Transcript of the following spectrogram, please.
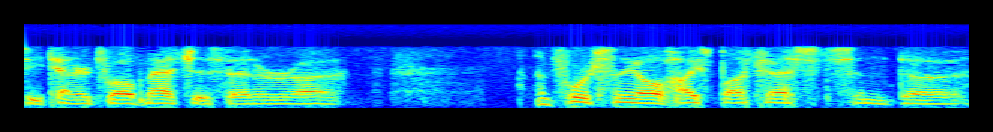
see 10 or 12 matches that are uh unfortunately all high spot fests and uh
